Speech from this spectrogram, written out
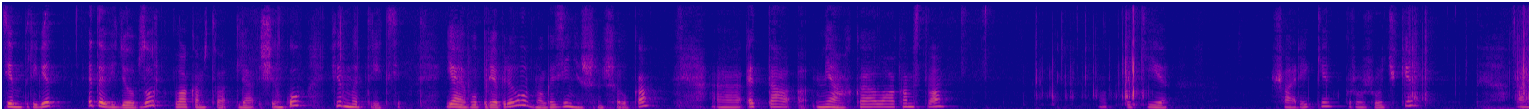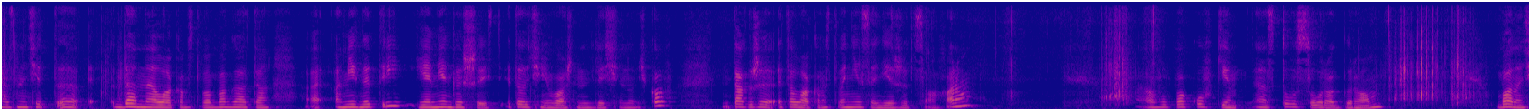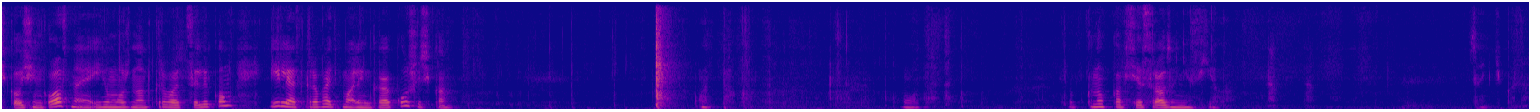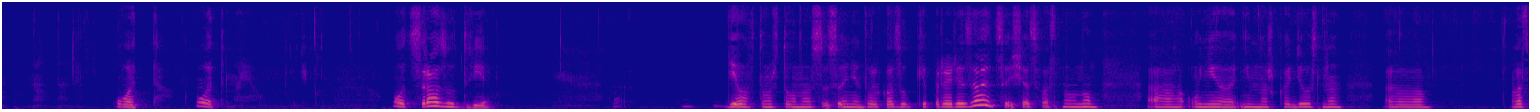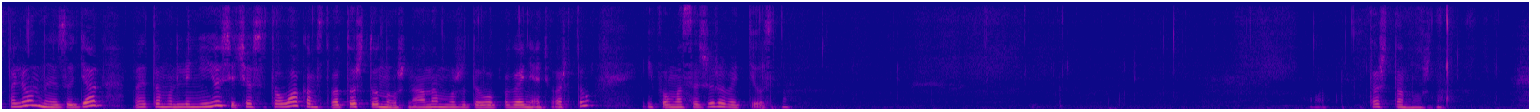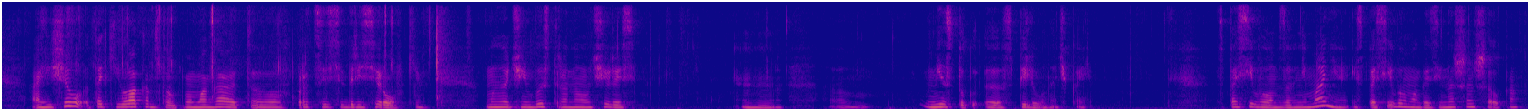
Всем привет! Это видеообзор лакомства для щенков фирмы Трикси. Я его приобрела в магазине Шиншилка. Э, это мягкое лакомство. Вот такие шарики, кружочки. А, значит, э, данное лакомство богато э, омега-3 и омега-6. Это очень важно для щеночков. Также это лакомство не содержит сахара. В упаковке 140 грамм. Баночка очень классная, ее можно открывать целиком или открывать маленькое окошечко. Вот так. Вот. Чтобы кнопка все сразу не съела. На, на. Сонечка, на, на, на. Вот так. Вот моя умничка. Вот сразу две. Дело в том, что у нас у Сони только зубки прорезаются, и сейчас в основном э, у нее немножко десна воспаленные зудят, поэтому для нее сейчас это лакомство то, что нужно. Она может его погонять во рту и помассажировать десна. То, что нужно. А еще такие лакомства помогают э, в процессе дрессировки. Мы очень быстро научились месту э, с пеленочкой. Спасибо вам за внимание и спасибо магазина Шиншелка.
